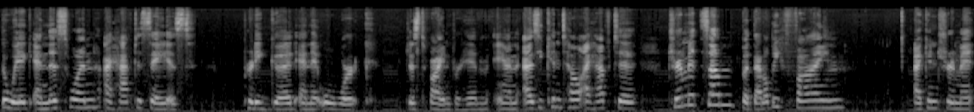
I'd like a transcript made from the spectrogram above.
the wig, and this one, I have to say, is pretty good, and it will work just fine for him. And as you can tell, I have to trim it some, but that'll be fine. I can trim it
